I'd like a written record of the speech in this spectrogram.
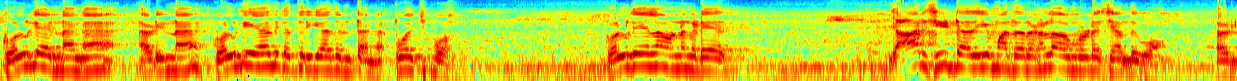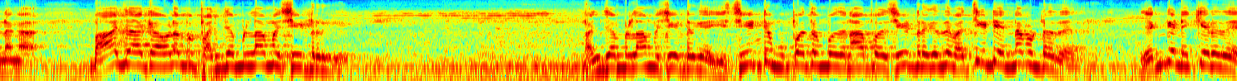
கொள்கை என்னங்க அப்படின்னா கொள்கையாவது கத்திரிக்காதுன்ட்டாங்க போச்சு போ. கொள்கையெல்லாம் ஒன்றும் கிடையாது. யார் சீட்டு அதிகமாக தராங்களோ அவங்களோட சேர்ந்துக்குவோம். அப்படின்னாங்க. பாஜகவில் இப்போ பஞ்சம் இல்லாமல் சீட் இருக்குது பஞ்சம் இல்லாமல் சீட் இருக்குது சீட்டு முப்பத்தொம்போது நாற்பது சீட் இருக்குது. வச்சுக்கிட்டு என்ன பண்ணுறது எங்கே நிற்கிறது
